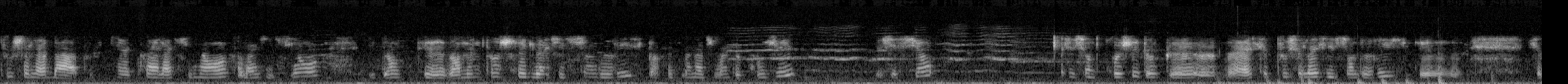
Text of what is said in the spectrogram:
touche à la, bah, tout ce qui est trait à la finance, à la gestion. Donc, euh, en même temps, je fais de la gestion de risque, en fait, management de projet, gestion, gestion de projet. Donc, euh, bah, ça touche à la gestion de risque. euh, ça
